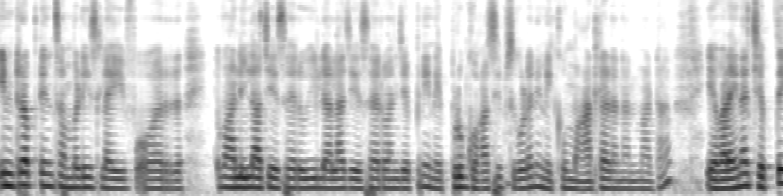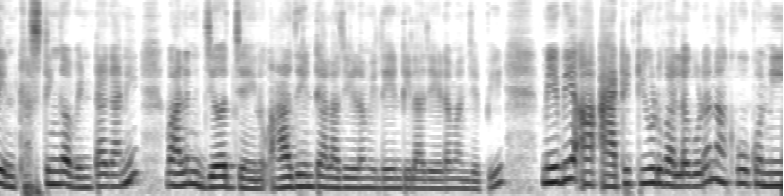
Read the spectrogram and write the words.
interrupt in somebody's life or వాళ్ళు ఇలా చేశారు వీళ్ళు అలా చేశారు అని చెప్పి నేను ఎప్పుడు గాసిప్స్ కూడా నేను ఎక్కువ మాట్లాడాను అనమాట ఎవరైనా చెప్తే ఇంట్రెస్టింగ్గా వింటా కానీ వాళ్ళని జడ్జ్ చేయను. అదేంటి అలా చేయడం? ఇదేంటి ఇలా చేయడం? అని చెప్పి మేబీ ఆ యాటిట్యూడ్ వల్ల కూడా నాకు కొన్ని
